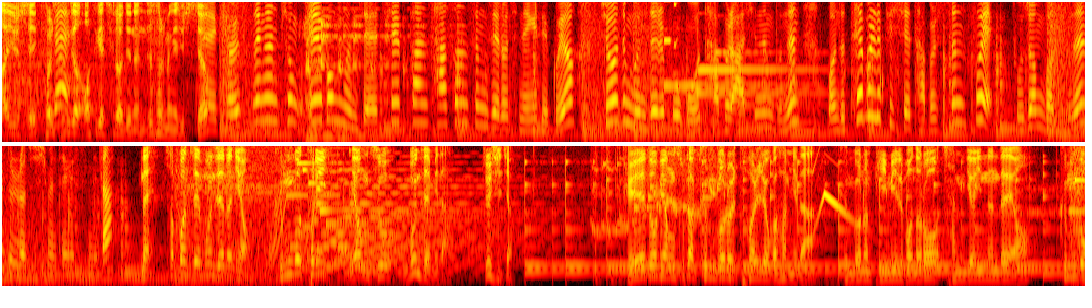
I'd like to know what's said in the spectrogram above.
아유 씨, 결승전 어떻게 치러지는지 설명해 주시죠. 네, 결승은 총 7문제 7판 4선승제로 진행이 되고요. 주어진 문제를 보고 답을 아시는 분은 먼저 태블릿 PC에 답을 쓴 후에 도전 버튼을 눌러주시면 되겠습니다. 네, 첫 번째 문제는요. 금고털이 명수 문제입니다. 주시죠. 궤도 명수가 금고를 털려고 합니다. 금고는 비밀번호로 잠겨 있는데요. 금고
